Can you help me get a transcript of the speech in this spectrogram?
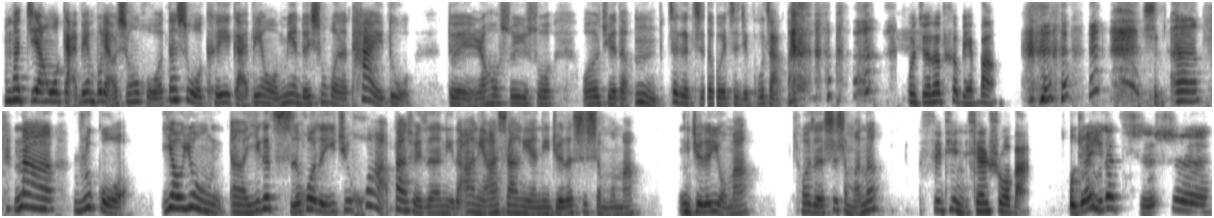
那既然我改变不了生活，但是我可以改变我面对生活的态度。对，然后所以说，我就觉得，嗯，这个值得为自己鼓掌。我觉得特别棒。是，嗯，那如果要用呃一个词或者一句话伴随着你的二零二三年，你觉得是什么吗？你觉得有吗？或者是什么呢？CT，你先说吧。我觉得一个词是，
